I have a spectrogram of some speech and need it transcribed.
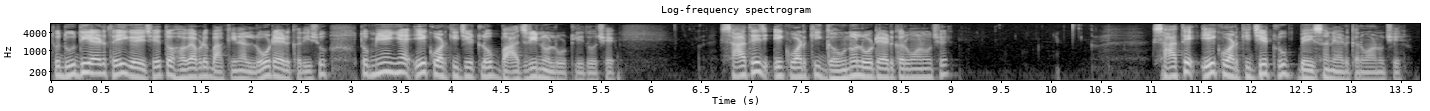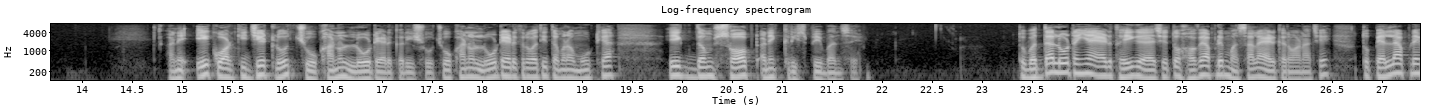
તો દૂધી એડ થઈ ગઈ છે, તો હવે આપણે બાકીના લોટ એડ કરીશું. તો મેં અહીંયા એક વાડકી જેટલો બાજરીનો લોટ લીધો છે. સાથે જ એક વાડકી ઘઉંનો લોટ એડ કરવાનો છે. સાથે એક વાડકી જેટલું બેસન એડ કરવાનું છે. અને એક વાડકી જેટલો ચોખાનો લોટ એડ કરીશું. ચોખાનો લોટ એડ કરવાથી તમારા મૂઠિયા એકદમ સોફ્ટ અને ક્રિસ્પી બનશે. તો બધા લોટ અહીંયા એડ થઈ ગયા છે. તો હવે આપણે મસાલા એડ કરવાના છે. તો પહેલાં આપણે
